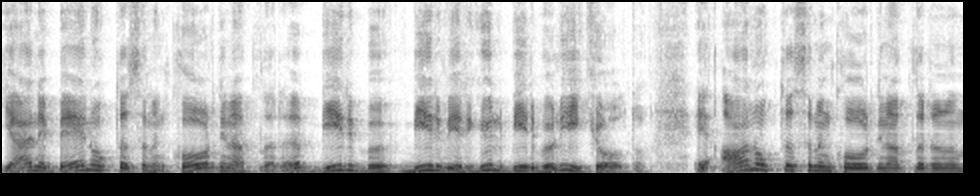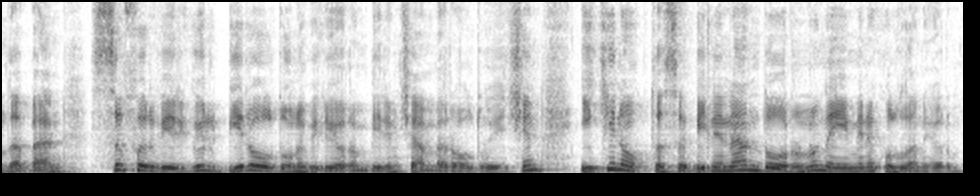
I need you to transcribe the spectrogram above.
Yani B noktasının koordinatları 1, 1 virgül 1 bölü 2 oldu. E A noktasının koordinatlarının da ben 0 virgül 1 olduğunu biliyorum birim çember olduğu için. 2 noktası bilinen doğrunun eğimini kullanıyorum.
